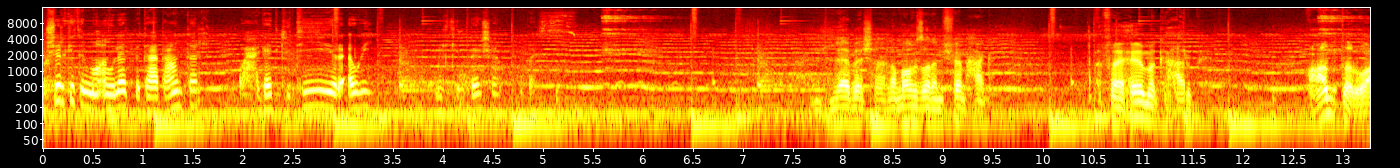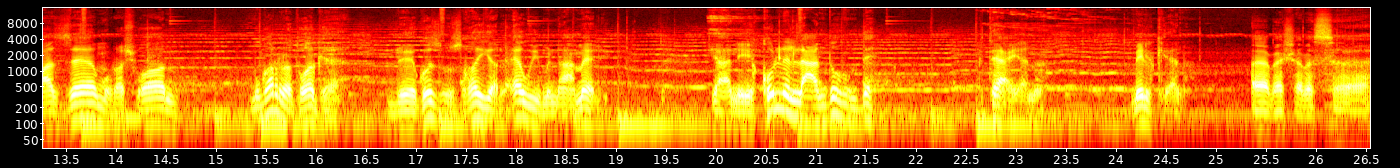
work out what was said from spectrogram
وشركة المقاولات بتاعت عنتر وحاجات كتير قوي ملك الباشا وبس. لا يا باشا لا مؤاخذة أنا مش فاهم حاجة. أفهمك يا حربي. عنتر وعزام ورشوان مجرد واجهة لجزء صغير قوي من أعمالي. يعني كل اللي عندهم ده بتاعي أنا. ملكي أنا. آه يا باشا بس آه،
